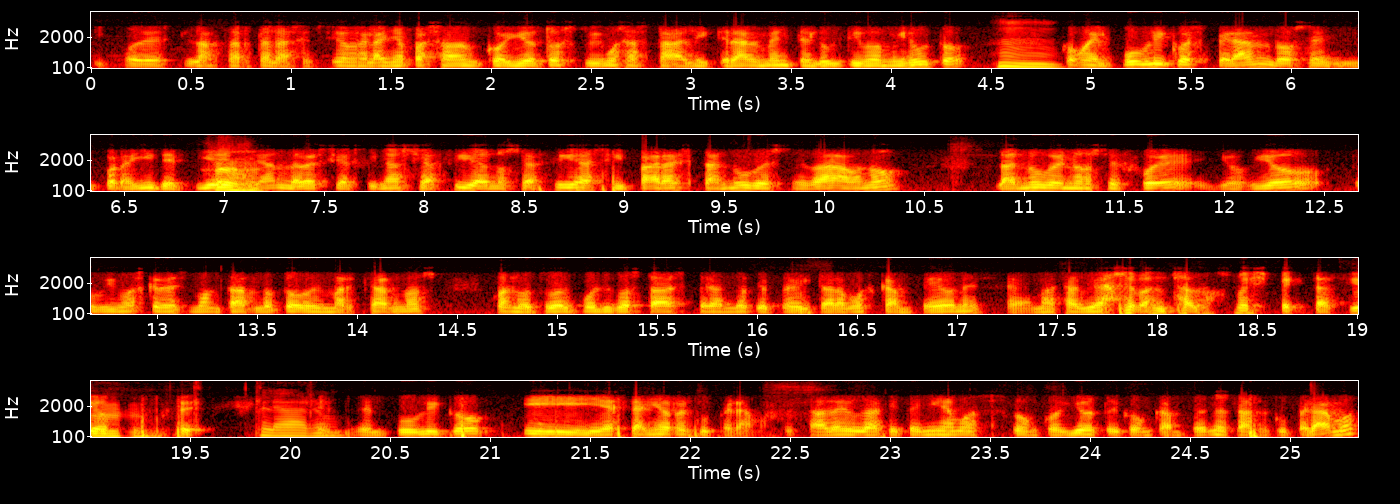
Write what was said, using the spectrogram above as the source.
y puedes lanzarte a la sesión. El año pasado en Coyoto estuvimos hasta literalmente el último minuto mm. con el público esperándose por allí de pie, mirando a ver si al final se hacía o no se hacía, si para esta nube se va o no la nube no se fue, llovió, tuvimos que desmontarlo todo y marcharnos cuando todo el público estaba esperando que proyectáramos campeones, además había levantado una expectación del público y este año recuperamos. Esa deuda que teníamos con Coyote y con campeones la recuperamos,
